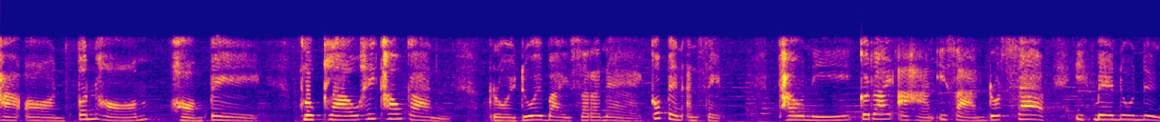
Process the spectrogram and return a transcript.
ข่าอ่อน ต้นหอม หอมเปรคลุกเคล้าให้เข้ากัน โรยด้วยใบสะระแหน่ก็เป็นอันเสร็จ เท่านี้ก็ได้อาหารอีสานรสแซ่บอีกเมนูหนึ่ง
